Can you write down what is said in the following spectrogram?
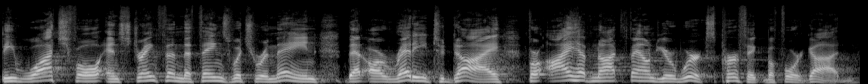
Be watchful and strengthen the things which remain that are ready to die, for I have not found your works perfect before God.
